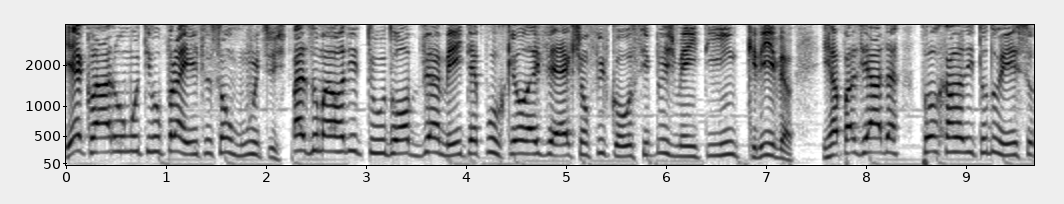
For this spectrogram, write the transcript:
E é claro, o motivo para isso são muitos, mas o maior de tudo, obviamente, é porque o live action ficou simplesmente incrível. E rapaziada, por causa de tudo isso,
